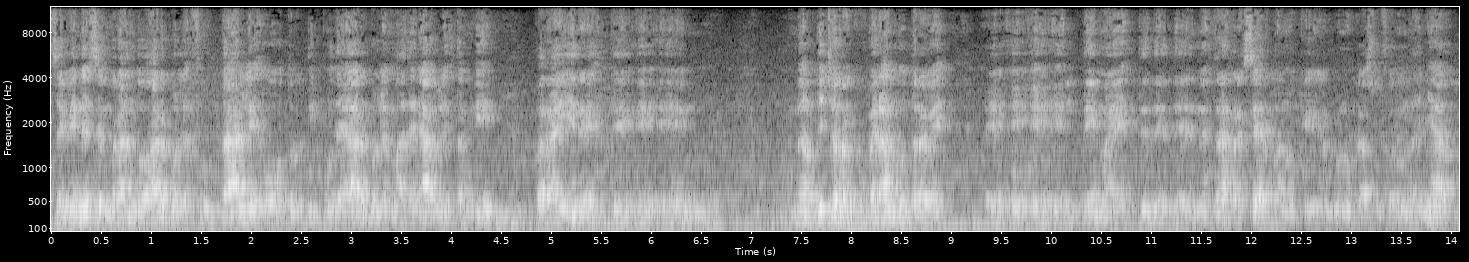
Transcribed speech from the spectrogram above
se vienen sembrando árboles frutales o otro tipo de árboles maderables también para ir, este, mejor dicho, recuperando otra vez eh, eh, eh, el tema este de, de nuestras reservas, ¿no? que en algunos casos fueron dañados.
